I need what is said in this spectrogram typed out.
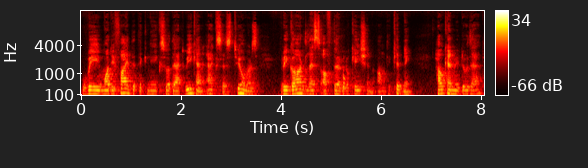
we modified the technique so that we can access tumors regardless of their location on the kidney. How can we do that?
